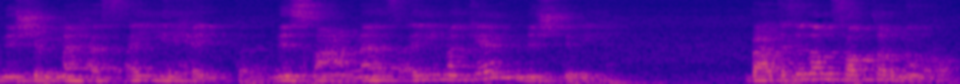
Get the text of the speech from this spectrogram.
نشمها في أي حتة. نسمع عنها في أي مكان نشتريها. بعد كده نفكر نقراها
